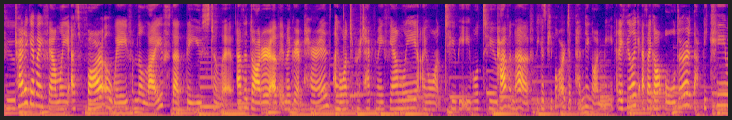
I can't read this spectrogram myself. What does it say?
to try to get my family as far away from the life that they used to live. As a daughter of immigrant parents, I want to protect my family. I want to be able to have enough because people are depending on me. And I feel like as I got older, that became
